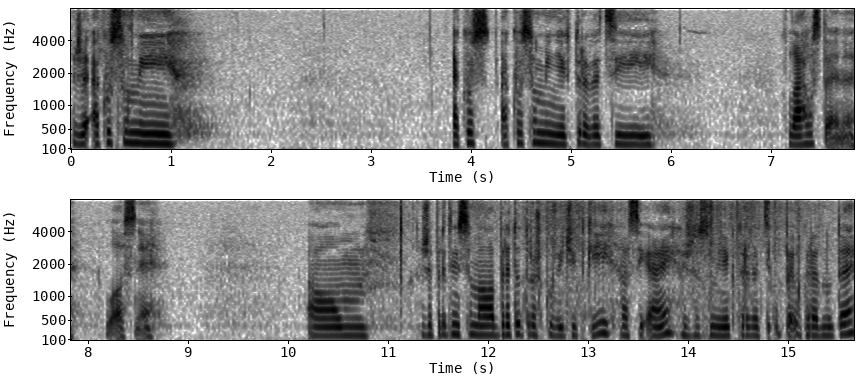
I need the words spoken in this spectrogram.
že ako sú mi ako, ako sú mi niektoré veci lahostajné vlastne. Um, že predtým som mala preto trošku vyčitky, asi aj, že sú mi niektoré veci úplne ukradnuté.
